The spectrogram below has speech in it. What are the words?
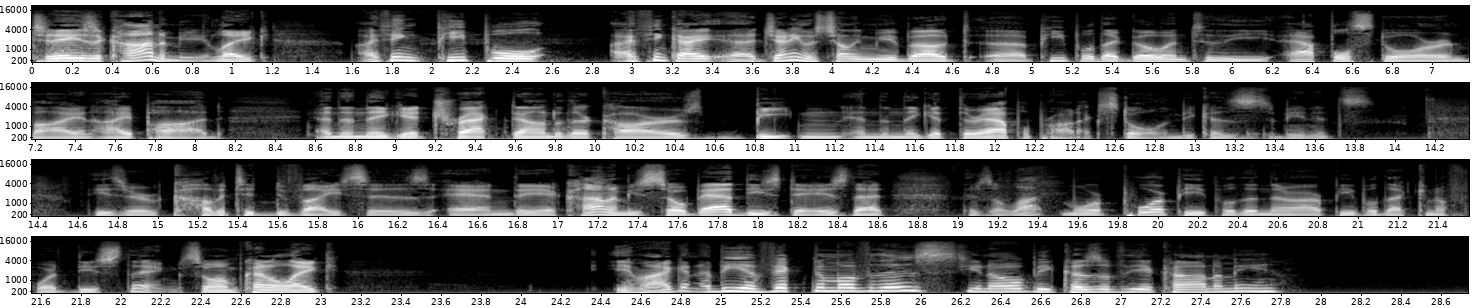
today's economy. Like, I think people. I think I uh, Jenny was telling me about uh, people that go into the Apple store and buy an iPod, and then they get tracked down to their cars, beaten, and then they get their Apple products stolen because I mean it's these are coveted devices, and the economy's so bad these days that there's a lot more poor people than there are people that can afford these things. So I'm kind of like, am I going to be a victim of this? You know, because of the economy.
